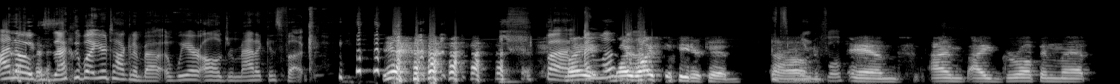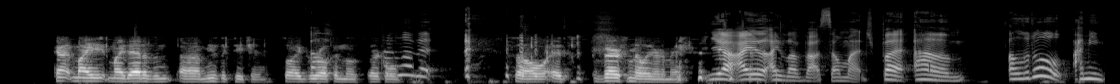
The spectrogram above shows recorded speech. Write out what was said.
I know exactly what you're talking about, and we are all dramatic as fuck. yeah. but my, I love my that. wife's a theater kid. It's um, wonderful. And I'm I grew up in that. My my dad is a uh, music teacher, so I grew Oh, up in those circles. I love it. so it's very familiar to me. yeah, I I love that so much. But um a little I mean,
